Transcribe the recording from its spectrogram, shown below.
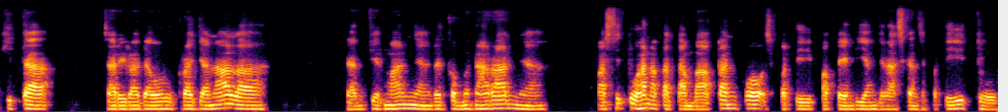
kita carilah dahulu kerajaan Allah dan firmannya dan kebenarannya pasti Tuhan akan tambahkan kok seperti Pak Pendi yang jelaskan seperti itu.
